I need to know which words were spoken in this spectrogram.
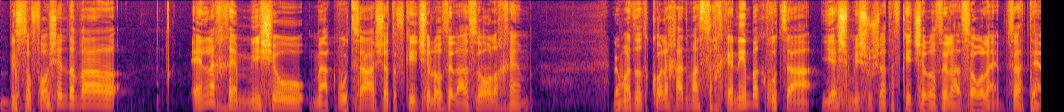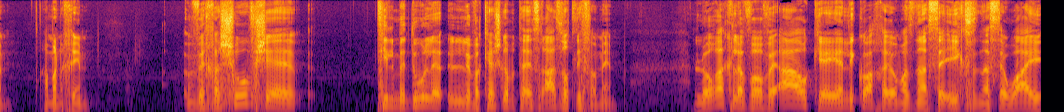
בסופו של דבר, אין לכם מישהו מהקבוצה שהתפקיד שלו זה לעזור לכם. לעומת זאת, כל אחד מהשחקנים בקבוצה, יש מישהו שהתפקיד שלו זה לעזור להם, זה אתם, המנחים. וחשוב שתלמדו לבקש גם את העזרה הזאת לפעמים. לא רק לבוא ואה אוקיי, אין לי כוח היום אז נעשה X, אז נעשה Y,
